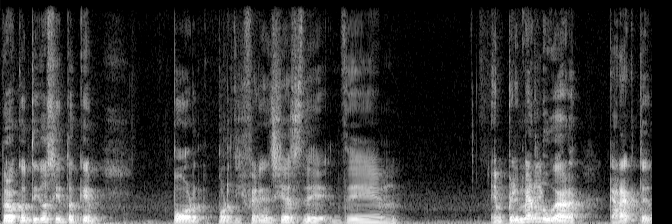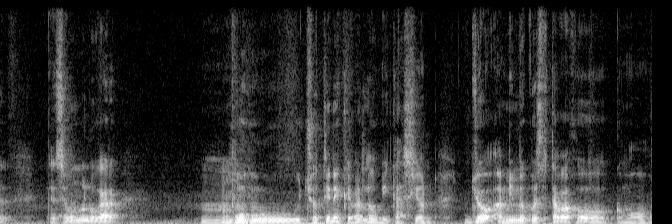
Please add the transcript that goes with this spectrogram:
pero contigo siento que por, por diferencias de, de, en primer lugar, carácter, en segundo lugar, mucho tiene que ver la ubicación. Yo, a mí me cuesta trabajo como,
